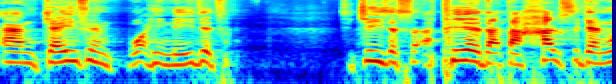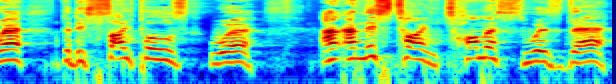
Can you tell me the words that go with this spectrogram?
and gave him what he needed. Jesus appeared at the house again where the disciples were. And, and this time, Thomas was there.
